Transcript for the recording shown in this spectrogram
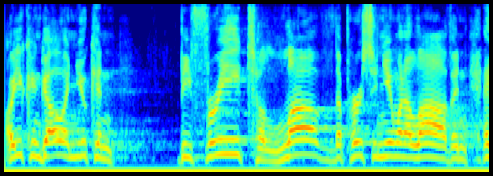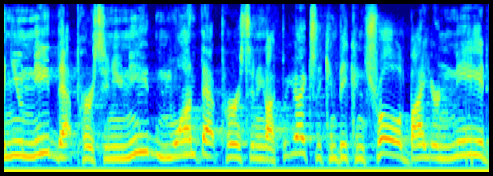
Or you can go and you can be free to love the person you want to love, and, and you need that person. You need and want that person in your life, but you actually can be controlled by your need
